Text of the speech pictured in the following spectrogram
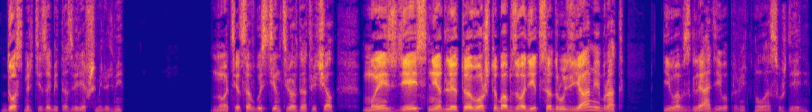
до смерти забит озверевшими людьми. Но отец Августин твердо отвечал, «Мы здесь не для того, чтобы обзаводиться друзьями, брат». И во взгляде его промелькнуло осуждение.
